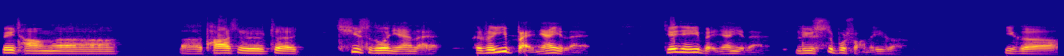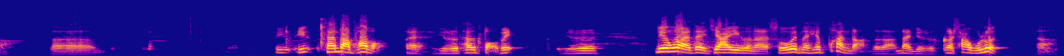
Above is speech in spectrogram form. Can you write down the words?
非常呃呃，他是这七十多年来，可以说一百年以来，接近一百年以来屡试不爽的一个一个呃一一三大法宝，哎，就是他的宝贝，就是另外再加一个呢，所谓那些叛党的呢，那就是格杀勿论啊，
